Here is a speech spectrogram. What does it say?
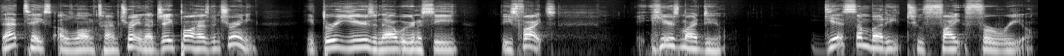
That takes a long time training. Now Jake Paul has been training. He three years and now we're gonna see these fights. Here's my deal. Get somebody to fight for real.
